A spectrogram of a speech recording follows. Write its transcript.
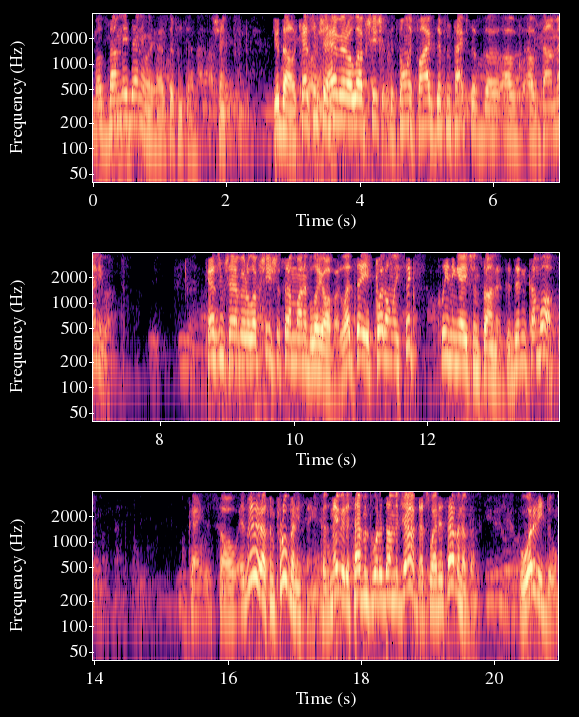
Well, Dam need anyway, has different types. Shame. Yudal, Kesem Shehever Olav Shisha, it's only five different types of, uh, of, of Dam anyway. Kesem Shehever Olav Shisha Samman B'Leyover. Let's say you put only six cleaning agents on it, it didn't come off. Okay, so it really doesn't prove anything, because maybe the seventh would have done the job, that's why there's seven of them. But what did he do?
